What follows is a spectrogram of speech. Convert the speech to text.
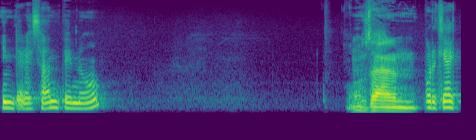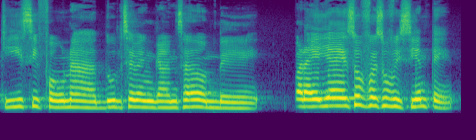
Interesante, ¿no? O sea... Porque aquí sí fue una dulce venganza donde para ella eso fue suficiente.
